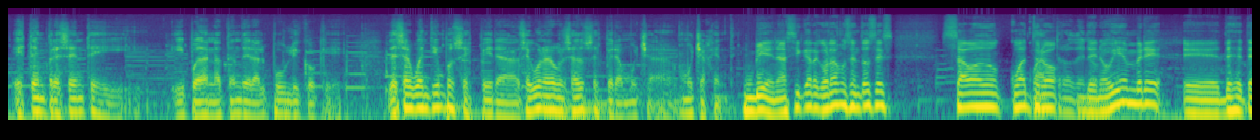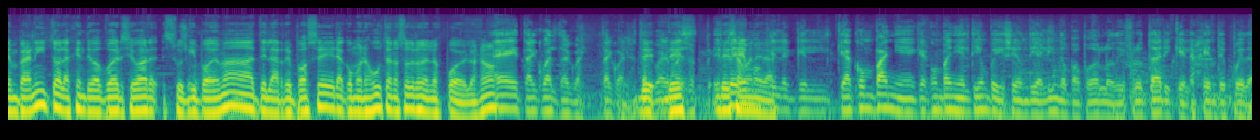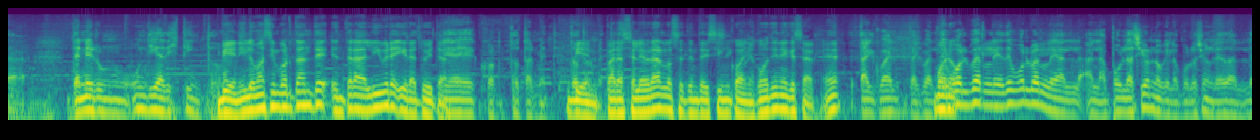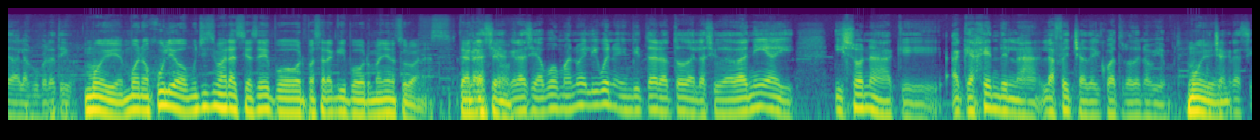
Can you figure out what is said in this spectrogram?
estén presentes y, puedan atender al público que de ser buen tiempo se espera, según el organizador se espera mucha, mucha gente. Bien, así que recordamos entonces Sábado 4, de, noviembre, eh, desde tempranito la gente va a poder llevar su equipo de mate, la reposera, como nos gusta a nosotros en los pueblos, ¿no? Eh, tal cual, tal cual, tal cual. esperemos que, que, acompañe, que acompañe el tiempo y sea un día lindo para poderlo disfrutar y que la gente pueda tener un, día distinto. Bien, y lo más importante, entrada libre y gratuita. Eh, totalmente, Bien, para celebrar los 75 años, como tiene que ser. Tal cual, tal cual. devolverle, devolverle a la, población lo que la población le da, le da a la cooperativa. Muy bien. Bueno, Julio, muchísimas muchísimas gracias eh, por pasar aquí por Mañanas Urbanas. Te gracias, gracias a vos, Manuel. Y bueno, invitar a toda la ciudadanía y, zona a que, a que agenden la, fecha del 4 de noviembre. Muchas gracias.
